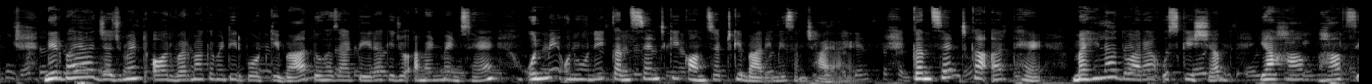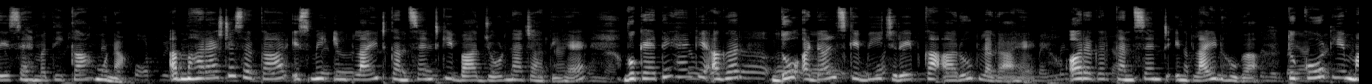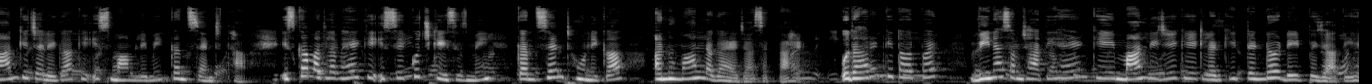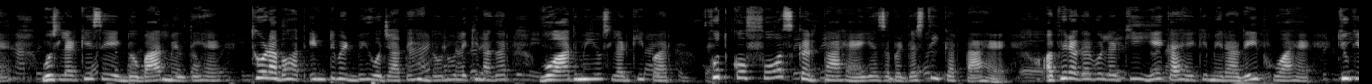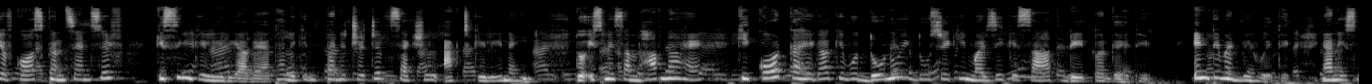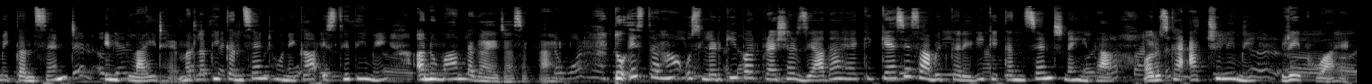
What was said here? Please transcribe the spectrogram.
निर्भया जजमेंट और वर्मा कमेटी रिपोर्ट के बाद 2013 के जो अमेंडमेंट्स हैं, उनमें उन्होंने कंसेंट के कॉन्सेप्ट के बारे में समझाया है। कंसेंट का अर्थ है महिला द्वारा उसके शब्द या हाव भाव से सहमति का होना। अब महाराष्ट्र सरकार इसमें इम्प्लाइड कंसेंट की बात जोड़ना चाहती है। वो कहते हैं कि अगर दो अडल्ट के बीच रेप का आरोप लगा है और अगर कंसेंट इम्प्लाइड होगा तो कोर्ट ये मान के चलेगा कि इस मामले में कंसेंट था। इसका मतलब है कि इससे कुछ केसेस में कंसेंट होने का अनुमान लगाया जा सकता है। उदाहरण के तौर पर वीना समझाती है कि मान लीजिए कि एक लड़की टेंडर डेट पे जाती है। वो उस लड़के से एक दो बार मिलती है। थोड़ा बहुत इंटीमेट भी हो जाते हैं दोनों, लेकिन अगर वो आदमी उस लड़की पर खुद को फोर्स करता है या ज़बरदस्ती करता है, और फिर अगर वो लड़की ये कहे कि मेरा रेप हुआ है, क्योंकि ऑफ़ कोर्स कंसेंट सिर्फ़ किसिंग के लिए दिया गया था, लेकिन पेनिट्रेटिव सेक्सुअल एक्ट के लिए नहीं। तो इसमें संभावना है कि कोर्ट कहेगा कि वो दोनों एक दूसरे की मर्ज़ी के साथ डेट पर गए थे। इंटीमेट भी हुए थे। यानी इसमें कंसेंट इम्प्लाइड है। मतलब कि कंसेंट होने का स्थिति में अनुमान लगाया जा सकता है। तो इस तरह उस लड़की पर प्रेशर ज़्यादा है कि कैसे साबित करेगी कि कंसेंट नहीं था और उसका एक्चुअली में रेप हुआ है।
